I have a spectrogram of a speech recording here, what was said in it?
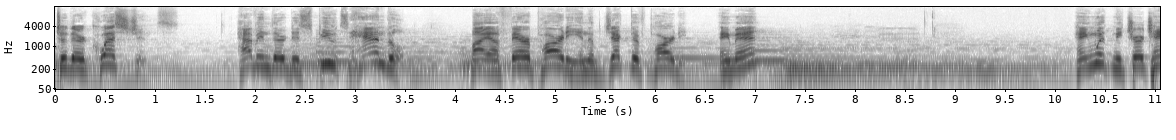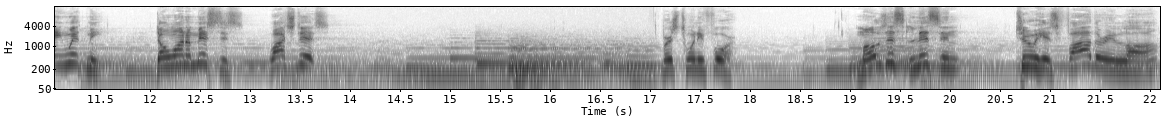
to their questions, having their disputes handled by a fair party, an objective party. Amen? Hang with me, church, hang with me. Don't want to miss this. Watch this. Verse 24 Moses listened to his father in law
